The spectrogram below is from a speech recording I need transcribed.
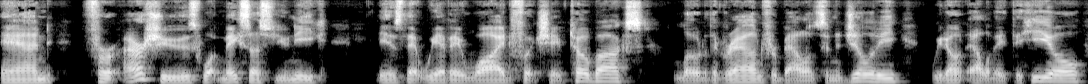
And for our shoes, what makes us unique is that we have a wide foot shaped toe box, low to the ground for balance and agility. We don't elevate the heel.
